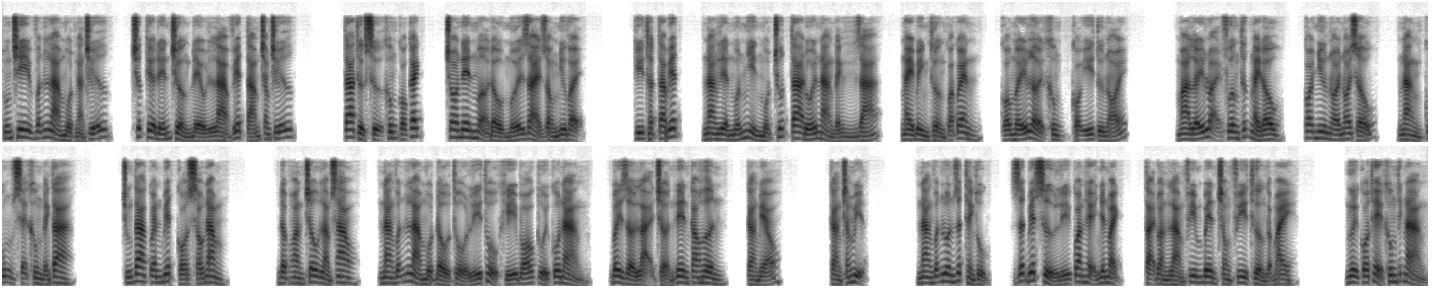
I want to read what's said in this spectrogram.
húng chi vẫn là một ngàn chữ, trước kia đến trường đều là viết tám trăm chữ. Ta thực sự không có cách, cho nên mở đầu mới dài dòng như vậy. Kỳ thật ta biết, nàng liền muốn nhìn một chút ta đối nàng đánh giá, ngày bình thường quá quen, có mấy lời không có ý tứ nói. Mà lấy loại phương thức này đâu, coi như nói nói xấu, nàng cũng sẽ không đánh ta. Chúng ta quen biết có sáu năm. Đập Hoàng châu làm sao, nàng vẫn là một đầu thổ lý thổ khí bó tuổi cô nàng, bây giờ lại trở nên cao hơn, càng béo, càng trắng miệng nàng vẫn luôn rất thành thục, rất biết xử lý quan hệ nhân mạch, tại đoàn làm phim bên trong phi thường gặp may người có thể không thích nàng,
